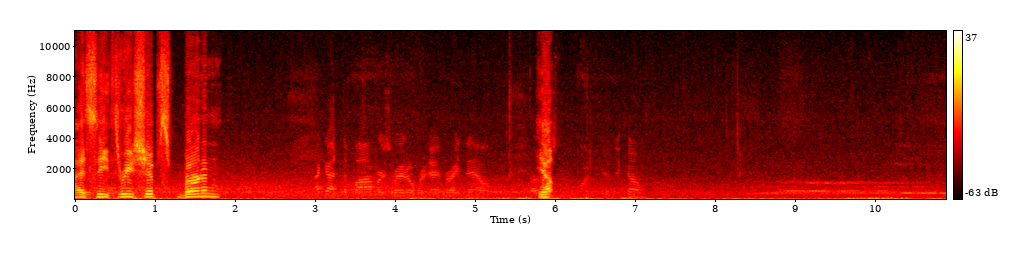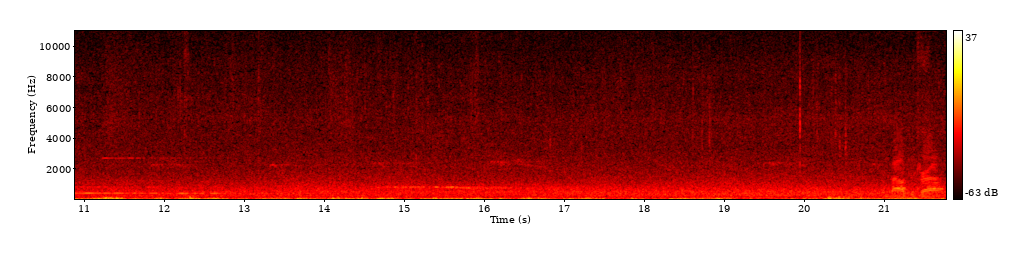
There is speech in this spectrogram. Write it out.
I see three ships burning. I got the bombers right overhead right now. Yep. Here they come. About to drop.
